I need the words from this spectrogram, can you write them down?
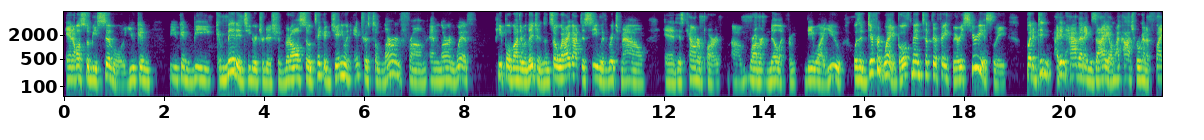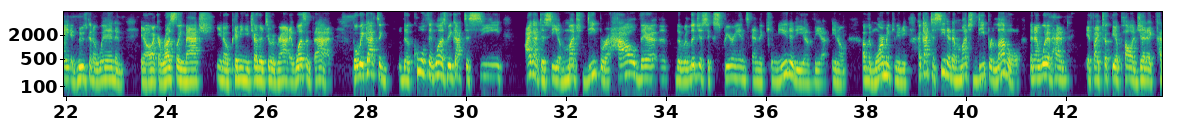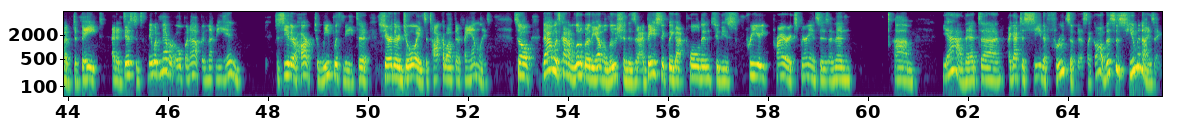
and also be civil. You can you can be committed to your tradition, but also take a genuine interest to learn from and learn with people of other religions. And so what I got to see with Rich Mouw and his counterpart uh, Robert Millet from BYU was a different way. Both men took their faith very seriously, but it didn't. I didn't have that anxiety. Oh my gosh, we're going to fight and who's going to win, and you know, like a wrestling match, you know, pinning each other to a ground. It wasn't that. But we got to. The cool thing was we got to see. I got to see a much deeper how their the religious experience and the community of the you know of the Mormon community. I got to see it at a much deeper level than I would have had if I took the apologetic kind of debate at a distance, they would never open up and let me in to see their heart, to weep with me, to share their joys, to talk about their families. So that was kind of a little bit of the evolution is that I basically got pulled into these pre prior experiences and then um, yeah, that uh, I got to see the fruits of this. Like, oh, this is humanizing.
